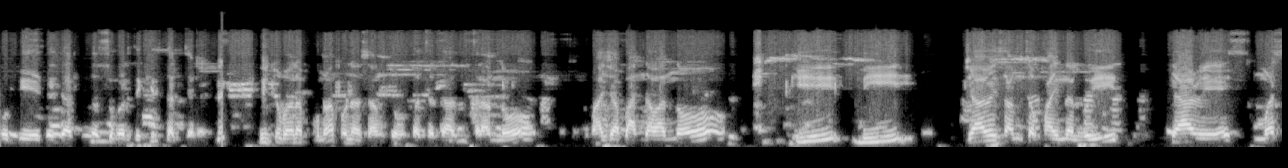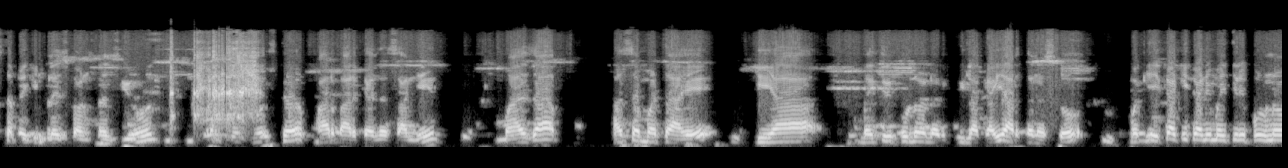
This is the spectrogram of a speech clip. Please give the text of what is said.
होती त्याच्यात समोर देखील तथ्य नाही. मी तुम्हाला पुन्हा पुन्हा सांगतो पत्रकार मित्रांनो माझ्या बांधवांनो की मी ज्यावेळेस आमचं फायनल होईल त्यावेळेस मस्तपैकी प्रेस कॉन्फरन्स घेऊन प्रत्येक गोष्ट फार बारकाईनं सांगेन. माझा असं मत आहे की या मैत्रीपूर्ण लढतीला काही अर्थ नसतो. मग एका ठिकाणी मैत्रीपूर्ण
